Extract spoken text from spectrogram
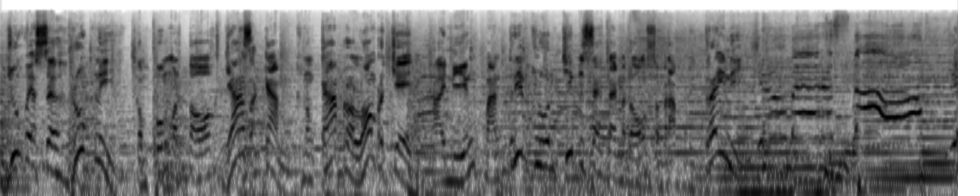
យុវសិស្សរូបនេះកំពុងបន្តយ៉ាងសកម្មក្នុងការប្រឡងប្រជែងហើយនាងបានត្រៀមខ្លួនជាពិសេសតែម្ដងសម្រាប់រាត្រីនេះ You better stop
